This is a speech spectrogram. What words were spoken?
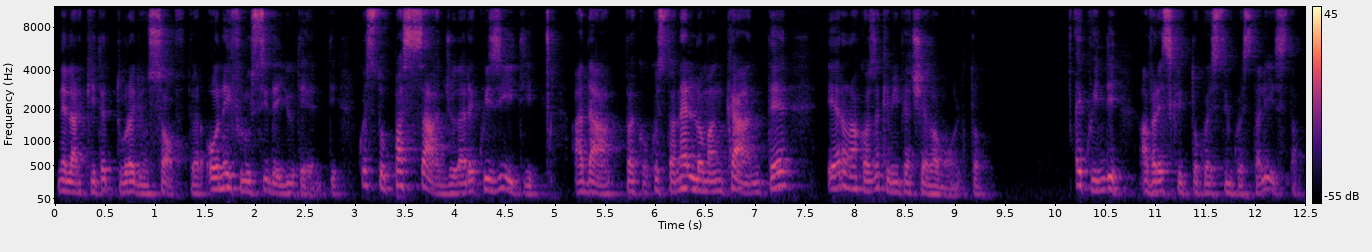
nell'architettura di un software o nei flussi degli utenti. Questo passaggio da requisiti ad app, ecco, questo anello mancante, era una cosa che mi piaceva molto. E quindi avrei scritto questo in questa lista.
